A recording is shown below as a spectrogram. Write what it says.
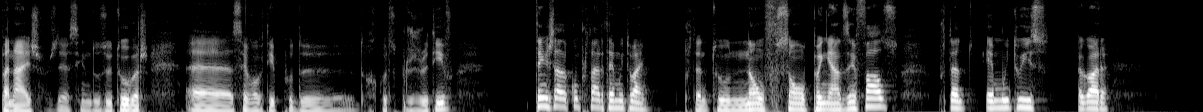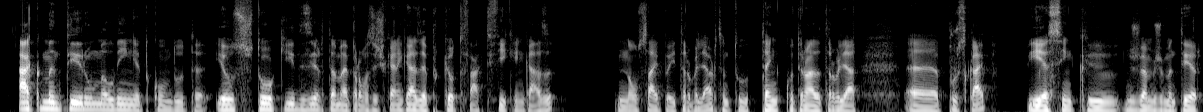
banais, vamos dizer assim, dos youtubers, uh, sem qualquer tipo de, de recurso pejorativo, têm estado a comportar até muito bem. Portanto, não são apanhados em falso. Portanto, é muito isso. Agora, há que manter uma linha de conduta. Eu estou aqui a dizer também para vocês ficarem em casa, porque eu de facto fico em casa, não saio para ir trabalhar, portanto, tenho que continuar a trabalhar uh, por Skype e é assim que nos vamos manter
